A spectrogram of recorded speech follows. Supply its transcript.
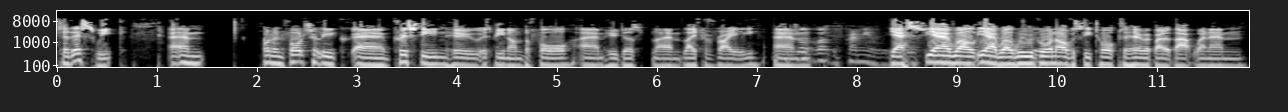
to this week. Um, but unfortunately, uh, Christine, who has been on before, um, who does um, Life of Riley, um, Talk about the Premier League. Yes, yeah, well, yeah, well, we were going to obviously talk to her about that when, um,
